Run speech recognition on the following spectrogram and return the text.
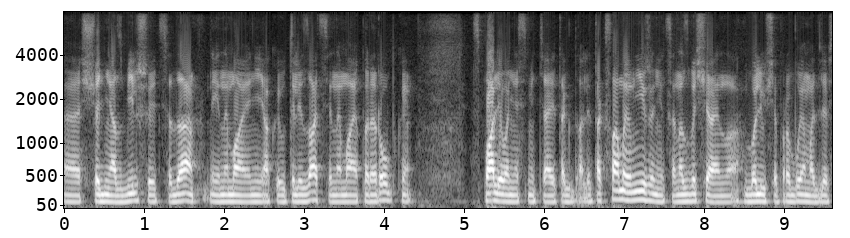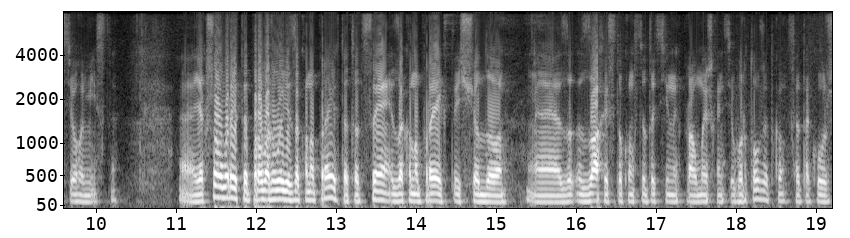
е, щодня збільшується, да, і немає ніякої утилізації, немає переробки спалювання сміття і так далі. Так само і в Ніжині це надзвичайно болюча проблема для всього міста. Е, Якщо говорити про важливі законопроекти, то це законопроекти щодо захисту конституційних прав мешканців гуртожитку. Це також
